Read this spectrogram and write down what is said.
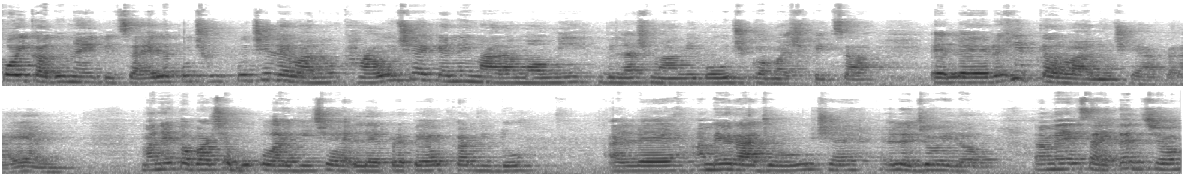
કોઈ કદું નહીં પીઝા એટલે પૂછું, પૂછી લેવાનું, ખાવું છે કે નહીં? મારા મમ્મી, વિલાસ મામી બહુ જ ગમે છે પીઝા એટલે રહિત કરવાનું છે આપણે એમ. મને ખબર છે ભૂખ લાગી છે, એટલે પ્રિપેર કરી દીધું. એટલે અમે રાહ જોવું છે, એટલે જોઈ લો તમે એક્સાઇટેડ છો?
